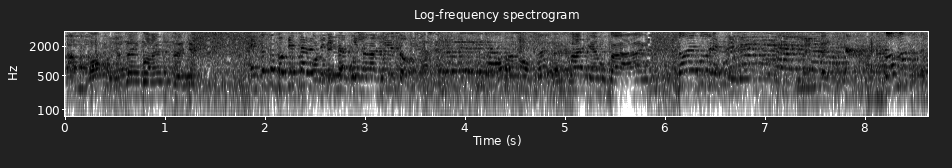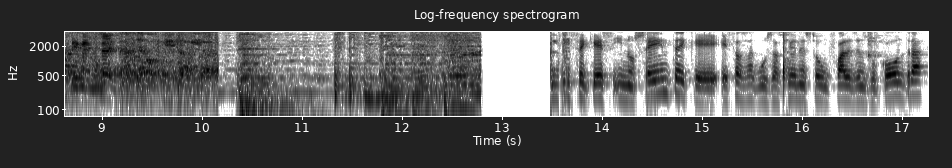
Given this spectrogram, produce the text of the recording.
Tampoco, yo tengo con eso. Decía, Entonces, ¿por qué estás ¿Por qué te detenido aquí? acusan a ti entonces? ¿Dónde tú resides? Pimentel. ¿Cómo? Pimentel. Dice que es inocente, que esas acusaciones son falsas en su contra.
